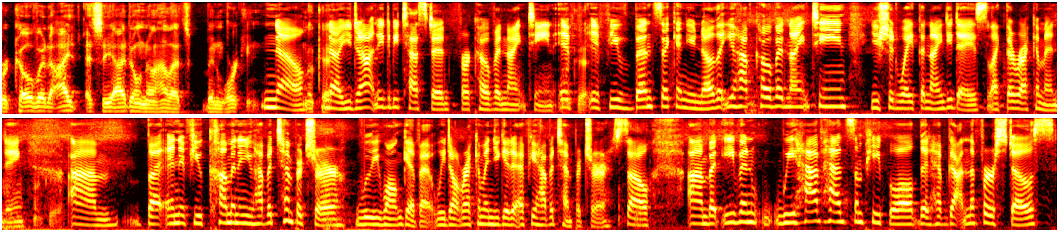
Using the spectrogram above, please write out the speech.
for COVID? I see. I don't know how that's been working. No, Okay. no, you do not need to be tested for COVID 19. If, Okay. if you've been sick and you know that you have COVID 19, you should wait the 90 days, like they're recommending. Okay. Um, but, and if you come in and you have a temperature, we won't give it. We don't recommend you get it if you have a temperature. So, um, but even we have had some people that have gotten the first dose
